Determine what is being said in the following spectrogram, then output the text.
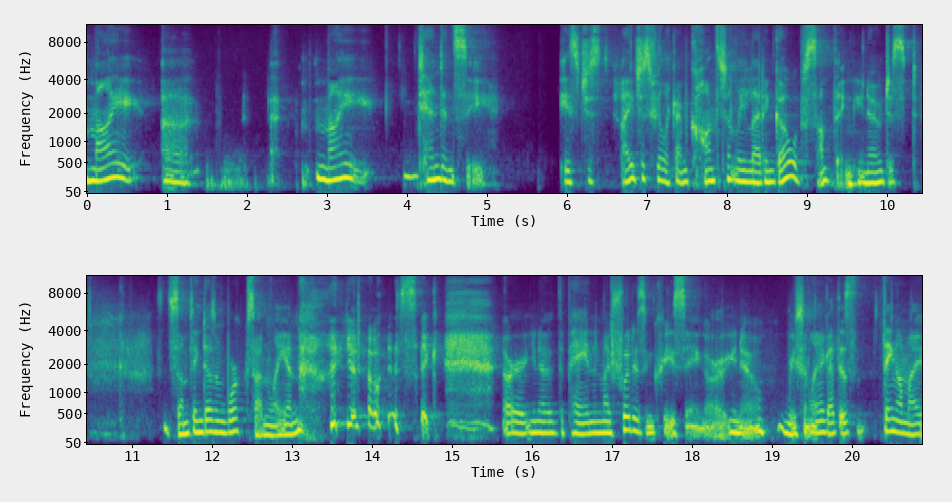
my uh, my tendency is just I just feel like I'm constantly letting go of something, you know, just something doesn't work suddenly and you know it's like or you know the pain in my foot is increasing or you know recently i got this thing on my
